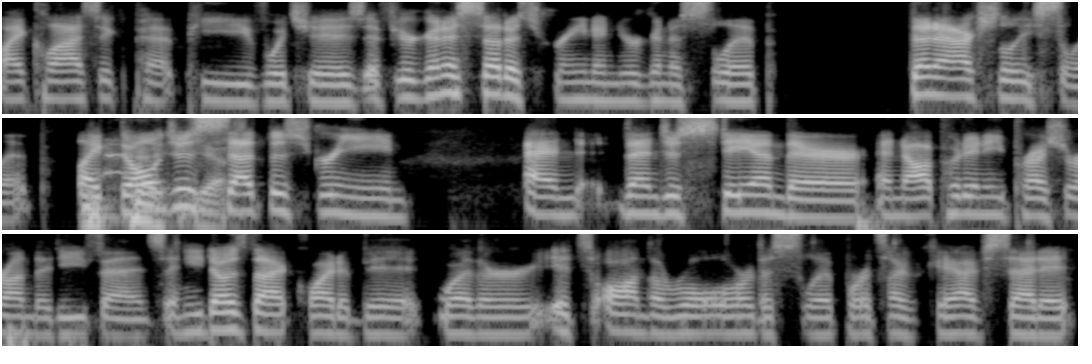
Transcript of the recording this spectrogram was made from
my classic pet peeve, which is if you're going to set a screen and you're going to slip, then actually slip. Like, don't just Yeah. set the screen and then just stand there and not put any pressure on the defense. And he does that quite a bit, whether it's on the roll or the slip, where it's like, okay, I've set it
